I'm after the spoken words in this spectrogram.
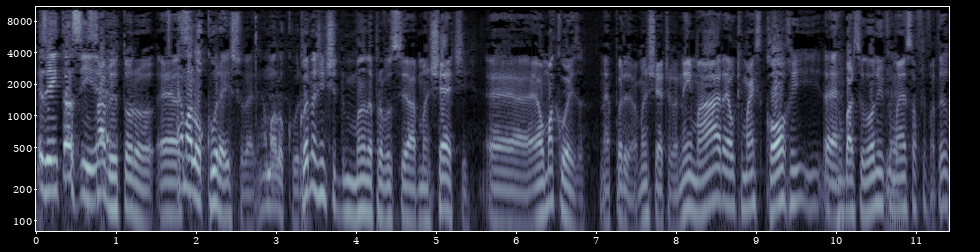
Quer dizer, então assim. Sabe, é, Toro, é, é uma loucura isso, velho. É uma loucura. Quando a gente manda pra você a manchete, é, é uma coisa, né? Por exemplo, a manchete agora. Neymar é o que mais corre É. no Barcelona e o que mais sofre falta.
